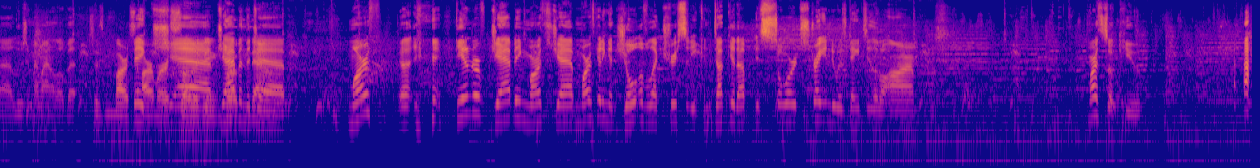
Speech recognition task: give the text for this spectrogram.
uh, losing my mind a little bit. Just Marth's Big armor slowly jab, jab in the down. jab. Marth, uh, Ganondorf jabbing Marth's jab. Marth getting a jolt of electricity, conducted up his sword straight into his dainty little arm. Marth's so cute. the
